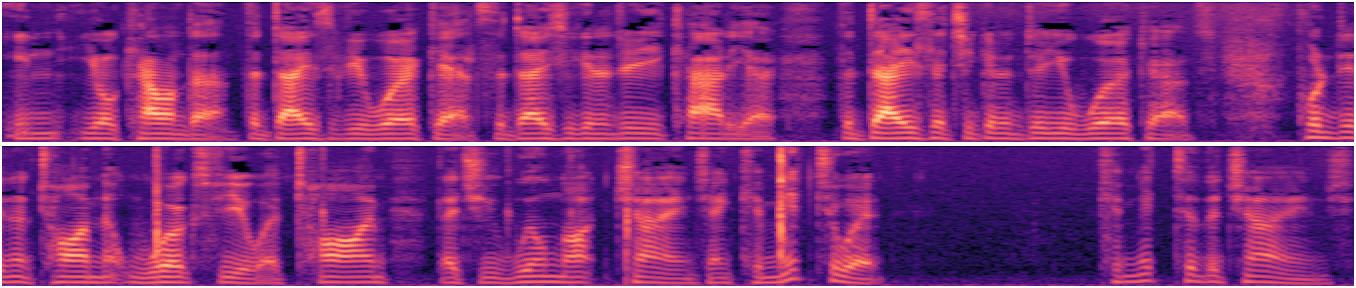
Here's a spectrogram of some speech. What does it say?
in your calendar the days of your workouts, the days you're going to do your cardio, the days that you're going to do your workouts. Put it in a time that works for you, a time that you will not change, and commit to it. Commit to the change,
